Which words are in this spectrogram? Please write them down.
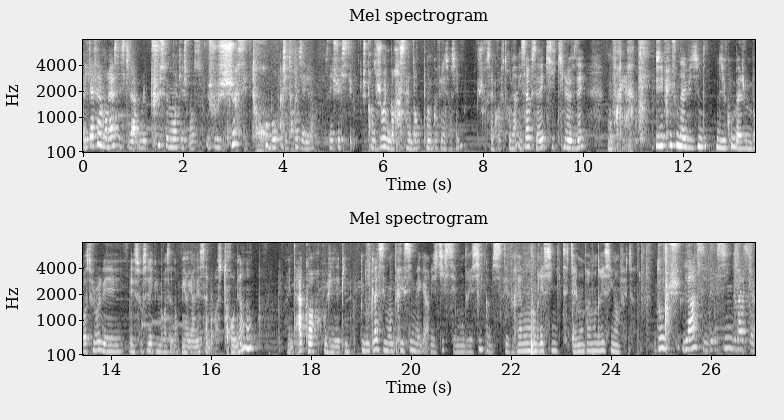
Les cafés à Montréal, c'est ce qui va le plus me manquer, je pense. Je vous jure, c'est trop beau. Ah, j'ai trop d'y aller là. Ça y est, je suis excitée. Je prends toujours une brosse à dents pour me coiffer les sourcils. Je trouve ça coiffe trop bien. Et ça, vous savez qui, le faisait? Mon frère. J'ai pris son habitude. Du coup, bah, je me brosse toujours les, les, sourcils avec une brosse à dents. Mais regardez, ça brosse trop bien, non? Mais d'accord, faut que je les épile. Donc là, c'est mon dressing, les gars. Mais je dis que c'est mon dressing comme si c'était vraiment mon dressing. C'est tellement pas mon dressing en fait. Donc là, c'est le dressing de ma soeur.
